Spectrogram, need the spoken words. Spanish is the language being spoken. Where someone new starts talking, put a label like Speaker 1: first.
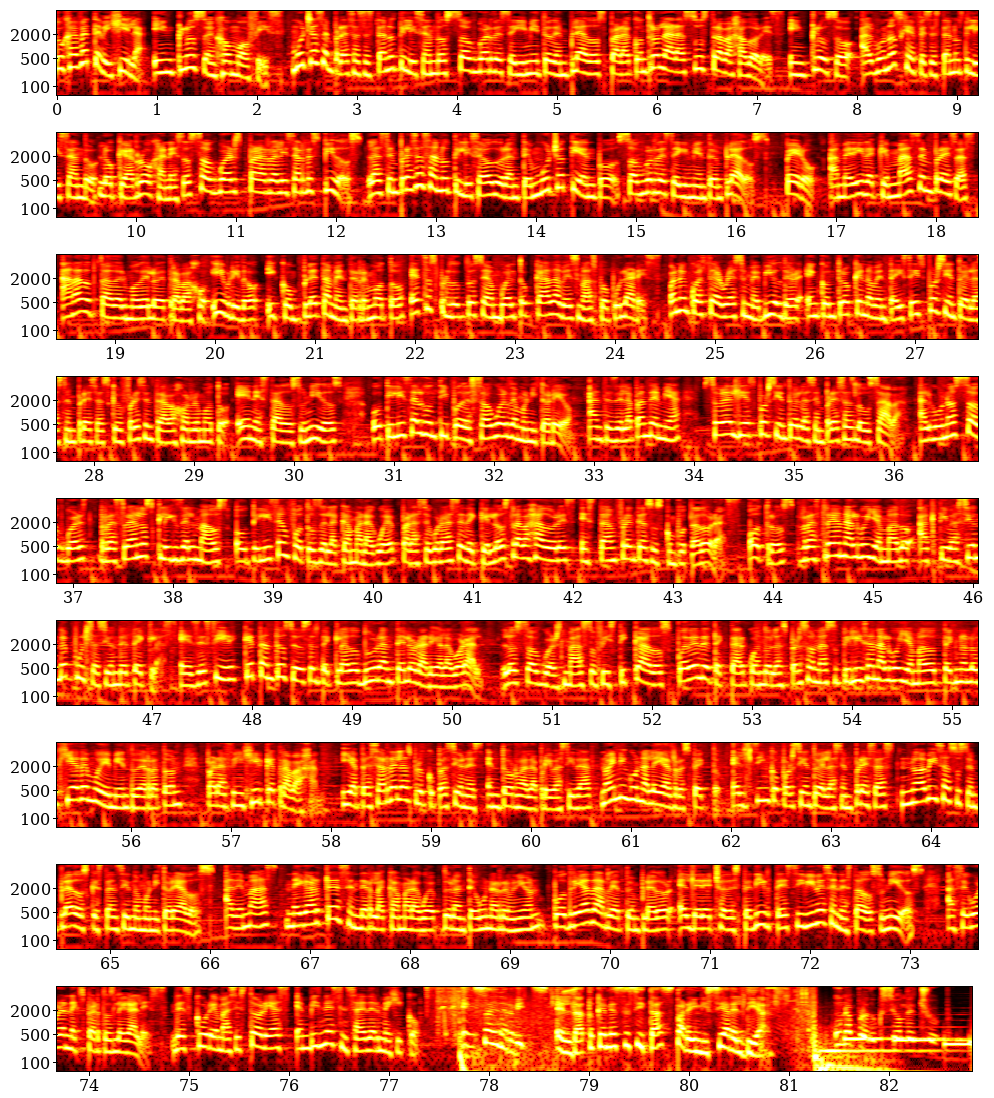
Speaker 1: Tu jefe te vigila, incluso en home office. Muchas empresas están utilizando software de seguimiento de empleados para controlar a sus trabajadores. Incluso, algunos jefes están utilizando lo que arrojan esos softwares para realizar despidos. Las empresas han utilizado durante mucho tiempo software de seguimiento de empleados, pero a medida que más empresas han adoptado el modelo de trabajo híbrido y completamente remoto, estos productos se han vuelto cada vez más populares. Una encuesta de Resume Builder encontró que 96% de las empresas que ofrecen trabajo remoto en Estados Unidos utiliza algún tipo de software de monitoreo. Antes de la pandemia, solo el 10% de las empresas lo usaba. Algunos softwares rastrean los clics del mouse o utilizan fotos de la cámara web para asegurarse de que los trabajadores están frente a sus computadoras. Otros rastrean algo llamado activación de pulsación de teclas, es decir, qué tanto se usa el teclado durante el horario laboral. Los softwares más sofisticados pueden detectar cuando las personas utilizan algo llamado tecnología de movimiento de ratón para fingir que trabajan. Y a pesar de las preocupaciones en torno a la privacidad, no hay ninguna ley al respecto. El 5% de las empresas no avisa a sus empleados que están siendo monitoreados. Además, negarte a encender la cámara web durante una reunión podría darle a tu empleador el derecho a despedirte si vives en Estados Unidos, aseguran expertos legales. Descubre más historias en Business Insider México.
Speaker 2: Insider Bits, el dato que necesitas para iniciar el día.
Speaker 3: Una producción de Troop.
